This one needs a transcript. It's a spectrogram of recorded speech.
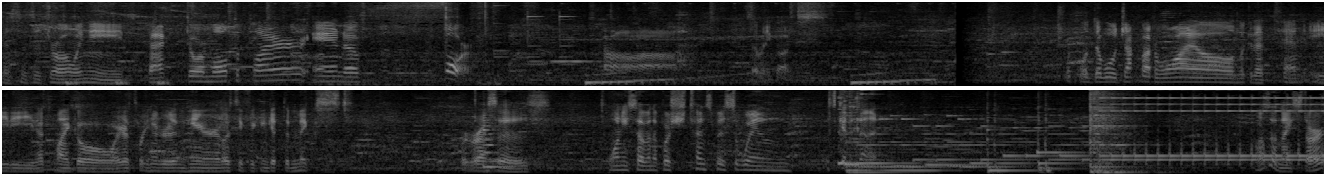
this is the draw we need. Backdoor multiplier and a four. Ah, 70 bucks. Double jackpot wild. Look at that 1080. That's my goal. I got 300 in here. Let's see if we can get the mixed progresses. 27 to push, 10 spins to win. Let's get it done. That's a nice start.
